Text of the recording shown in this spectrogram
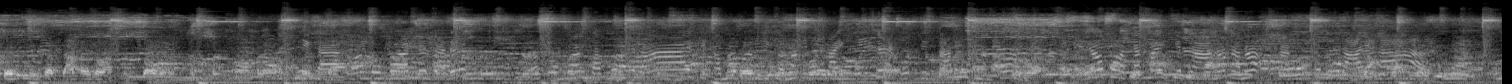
เดี๋ยวดูจับไปก่อนไปเลยนี่ค่ะขอตัวก่อนเจ้าเด้อแล้วตัวก่นขอบคุณหลายที่เข้ามาเบิ่งที่เข้ามากดไลค์กดแชร์กดติดตามกดน้ำอเดี๋ยวพอกันไหมคลิปหน้าเนาะค่ะเนาะขอบคุณหลายๆค่ะ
